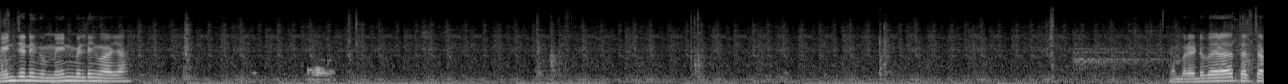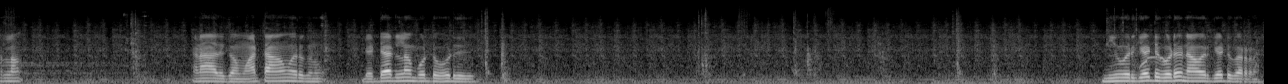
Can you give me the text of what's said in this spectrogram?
மெயின் ஜென்னுக்கு மெயின் பில்டிங் வாயா நம்ம ரெண்டு பேராவது தச்சிடலாம் ஆனால் அதுக்கு மாட்டாமல் இருக்கணும்। டெட் ஆட்லாம் போட்டு ஓடுது। நீ ஒரு கேட்டு கொடு நான் ஒரு கேட்டு வர்றேன்।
